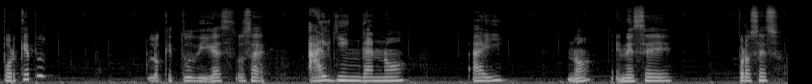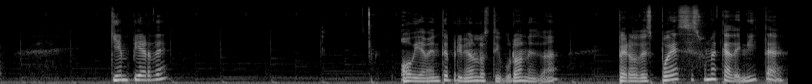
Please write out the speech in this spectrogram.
¿Por qué? Pues lo que tú digas. O sea, alguien ganó ahí, ¿no? En ese proceso. ¿Quién pierde? Obviamente primero los tiburones, ¿va? Pero después es una cadenita,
